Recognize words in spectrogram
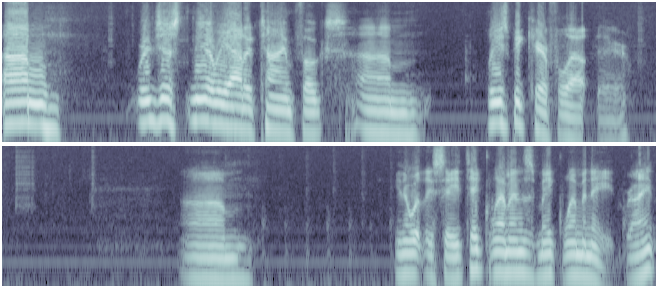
Um, we're just nearly out of time, folks. Um, please be careful out there. Um, you know what they say take lemons, make lemonade, right?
